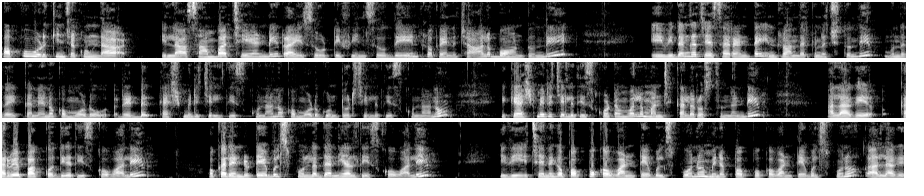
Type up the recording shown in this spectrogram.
పప్పు ఉడికించకుండా ఇలా సాంబార్ చేయండి రైసు టిఫిన్స్ దేంట్లోకైనా చాలా బాగుంటుంది. ఈ విధంగా చేశారంటే ఇంట్లో అందరికీ నచ్చుతుంది. ముందుగా ఇక్కడ నేను ఒక మూడు రెడ్ కాశ్మీరీ చిల్లి తీసుకున్నాను ఒక మూడు గుంటూరు చిల్లి తీసుకున్నాను. ఈ కాశ్మీరీ చిల్లి తీసుకోవటం వల్ల మంచి కలర్ వస్తుందండి. అలాగే కరివేపాకు కొద్దిగా తీసుకోవాలి. ఒక రెండు టేబుల్ స్పూన్ల ధనియాలు తీసుకోవాలి. ఇది శనగపప్పు ఒక వన్ టేబుల్ స్పూను మినపప్పు ఒక వన్ టేబుల్ స్పూను అలాగే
